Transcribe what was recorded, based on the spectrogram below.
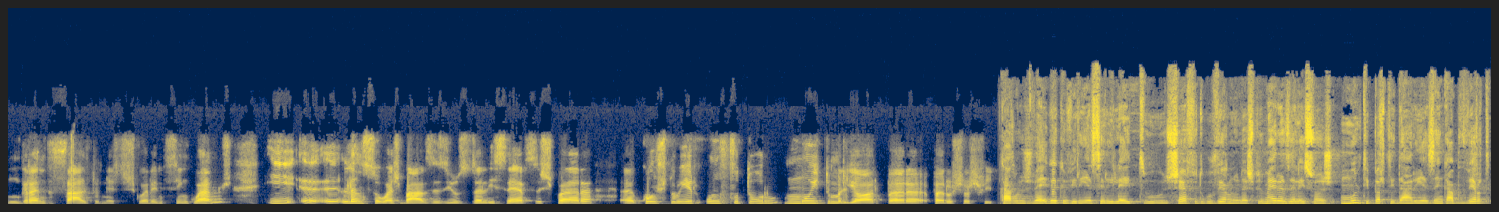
um grande salto nestes 45 anos e lançou as bases e os alicerces para construir um futuro muito melhor para, para os seus filhos. Carlos Veiga, que viria a ser eleito chefe de governo nas primeiras eleições multipartidárias em Cabo Verde,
